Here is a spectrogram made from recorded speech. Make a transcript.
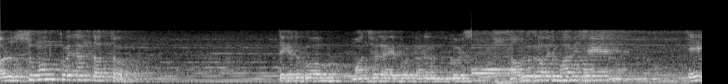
আৰু সুমন কল্যাণ দত্ত। তেখেতকো মঞ্চলৈ আহিবৰ কাৰণে অনুৰোধ কৰিছোঁ। আপোনালোকে হয়তো ভাবিছে এই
